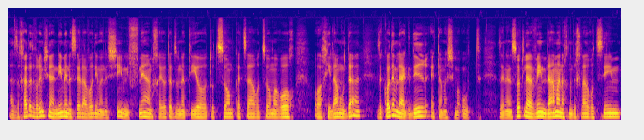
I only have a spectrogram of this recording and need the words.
אז אחד הדברים שאני מנסה לעבוד עם אנשים לפני ההנחיות התזונתיות, או צום קצר, או צום ארוך, או אכילה מודעת, זה קודם להגדיר את המשמעות. זה לנסות להבין למה אנחנו בכלל רוצים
